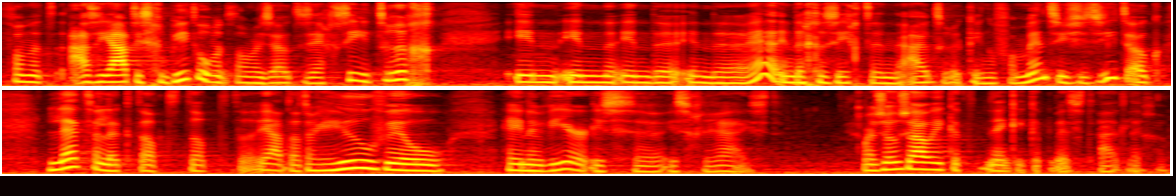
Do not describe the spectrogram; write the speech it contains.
van het Aziatisch gebied, om het dan maar zo te zeggen, zie je terug in, in, in, de, in, de, hè, in de gezichten en de uitdrukkingen van mensen. Dus je ziet ook letterlijk dat, dat, uh, ja, dat er heel veel heen en weer is, uh, is gereisd. Maar zo zou ik het denk ik het best uitleggen.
